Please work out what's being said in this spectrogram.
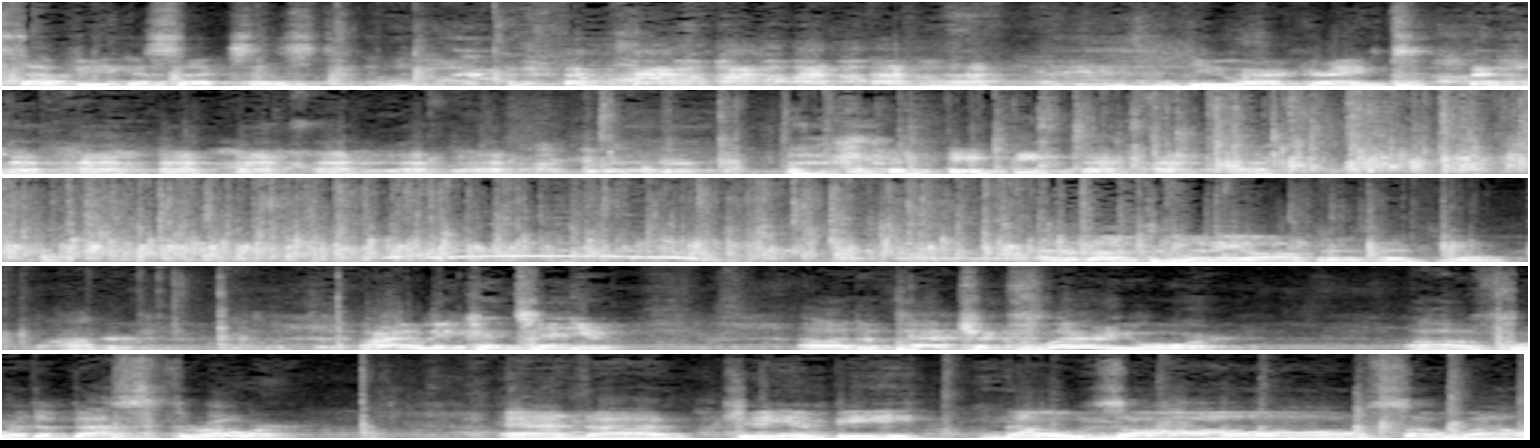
stop being a sexist. you are great. okay. don't know too many authors. I feel honored. All right, we continue. Uh, the Patrick Flaherty Award uh, for the best thrower. And uh, JMB knows all so well.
